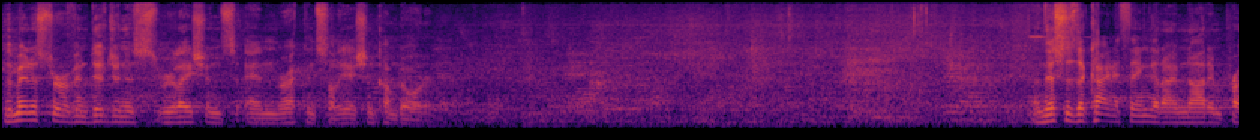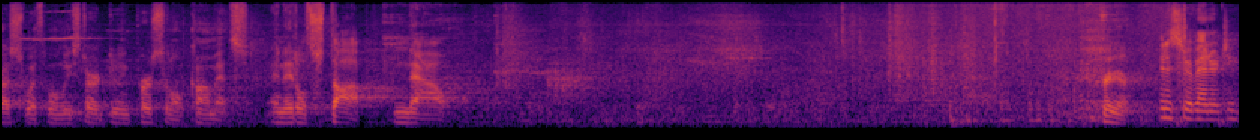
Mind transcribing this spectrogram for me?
the Minister of Indigenous Relations and Reconciliation come to order. And this is the kind of thing that I'm not impressed with when we start doing personal comments, and it'll stop now. Premier. Minister of Energy.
